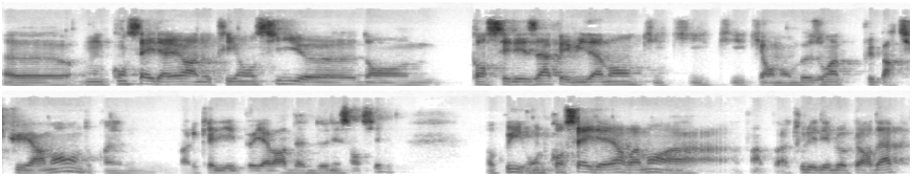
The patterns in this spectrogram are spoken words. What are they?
on conseille d'ailleurs à nos clients aussi, dans, quand c'est des apps évidemment qui, qui, qui, qui, en ont besoin plus particulièrement, donc, dans lesquelles il peut y avoir des données sensibles, donc oui, on le conseille d'ailleurs vraiment à, à, tous les développeurs d'app,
